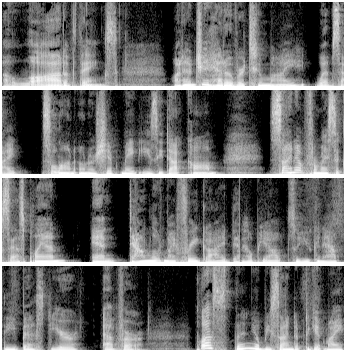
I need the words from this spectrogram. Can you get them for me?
a lot of things. Why don't you head over to my website, salonownershipmadeeasy.com, sign up for my success plan, and download my free guide to help you out so you can have the best year ever. Plus, then you'll be signed up to get my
